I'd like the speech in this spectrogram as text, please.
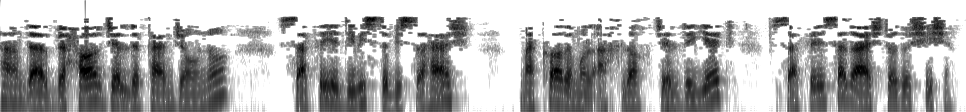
هم در بحار جلد 59 صفحه 228 مکارم الاخلاق جلد یک صفحه 186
